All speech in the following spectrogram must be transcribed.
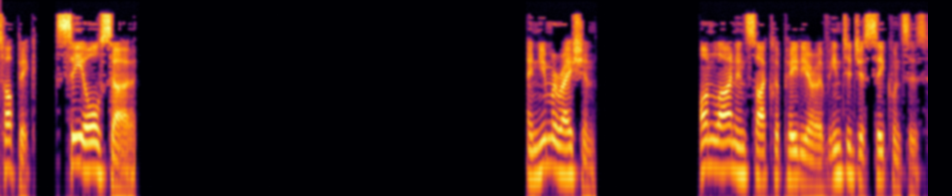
Topic. See also. Enumeration. Online encyclopedia of integer sequences.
